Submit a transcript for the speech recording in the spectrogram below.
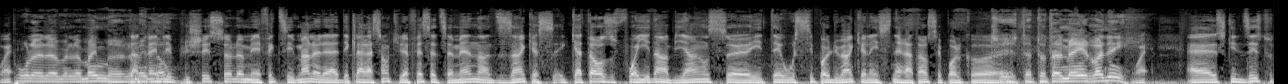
Ouais. pour le, le- le même, le en même train de nombre. l'éplucher ça, là, mais effectivement, là, la déclaration qu'il a faite cette semaine en disant que c- 14 foyers d'ambiance euh, étaient aussi polluants que l'incinérateur, c'est pas le cas. euh, C'était totalement erroné. Ouais. Euh, ce qu'ils disent tout-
